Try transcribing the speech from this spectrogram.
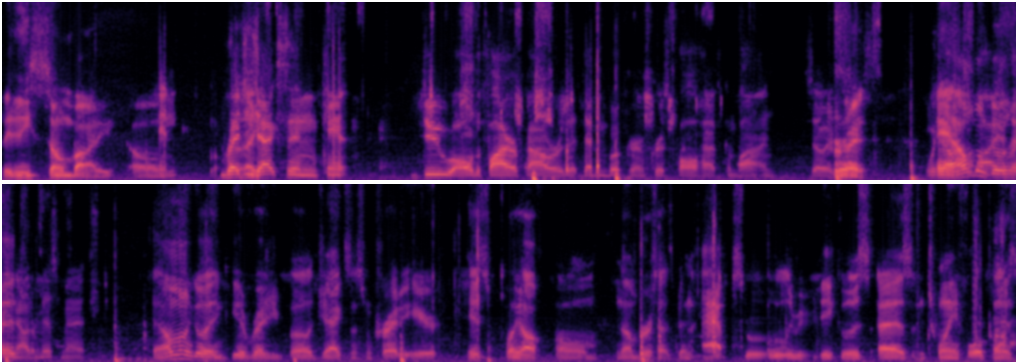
they need somebody. Um, Reggie like- Jackson can't do all the firepower that Devin Booker and Chris Paul have combined. So it's Correct. just And I'm gonna go right ahead- now they're mismatched. and I'm gonna go ahead and give Reggie uh, Jackson some credit here. His playoff um numbers has been absolutely ridiculous, as in 24 points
